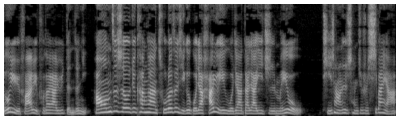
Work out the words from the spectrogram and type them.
德语、法语、葡萄牙语等着你。好，我们这时候就看看，除了这几个国家，还有一个国家大家一直没有提上日程，就是西班牙。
